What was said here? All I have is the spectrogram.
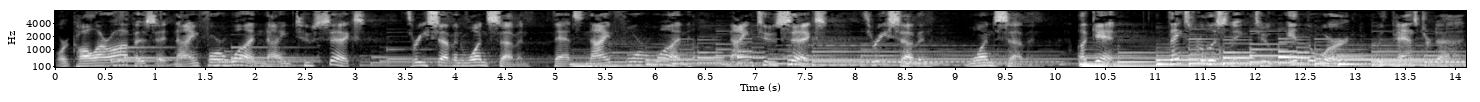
or call our office at 941-926-3717. That's 941-926-3717. Again, thanks for listening to In the Word with Pastor Don.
